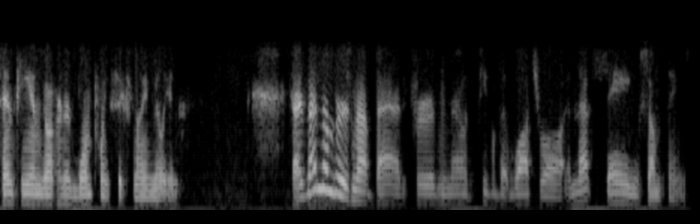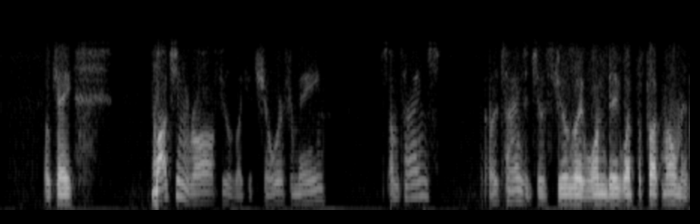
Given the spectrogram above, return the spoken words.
10 p.m. garnered 1.69 million. Guys, that number is not bad for the amount of people that watch Raw, and that's saying something. Okay, watching Raw feels like a chore for me. Sometimes, other times it just feels like one big what the fuck moment.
